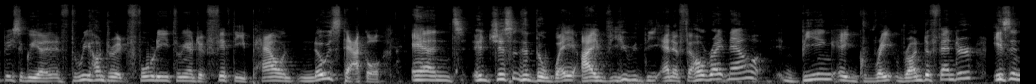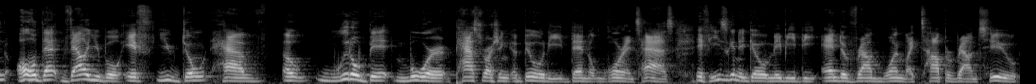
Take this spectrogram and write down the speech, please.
basically a 340, 350 pound nose tackle. And just the way I view the NFL right now, being a great run defender isn't all that valuable if you don't have a little bit more pass rushing ability than Lawrence has. If he's going to go maybe the end of round one, like top of round two,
